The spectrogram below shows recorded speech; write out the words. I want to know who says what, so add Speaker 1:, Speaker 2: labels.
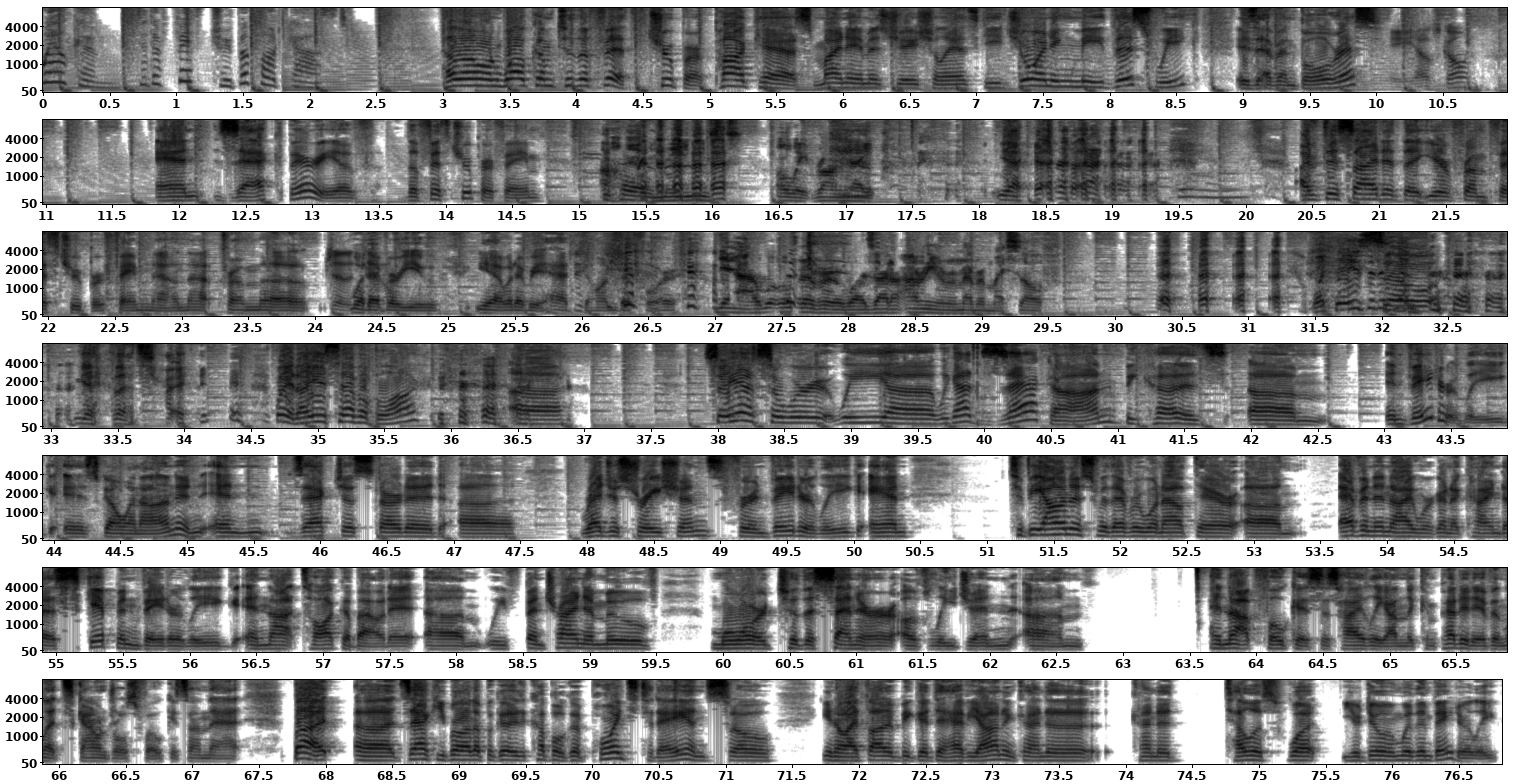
Speaker 1: Welcome to the Fifth Trooper Podcast.
Speaker 2: Hello and welcome to the Fifth Trooper Podcast. My name is Jay Shalansky. Joining me this week is Evan Bulris
Speaker 3: Hey, how's it going?
Speaker 2: and Zach Barry of the Fifth Trooper fame.
Speaker 4: Ahoy, mateys. oh, wait, wrong night.
Speaker 2: Yeah. I've decided that you're from Fifth Trooper fame now, not from uh, whatever you, yeah, whatever you had going before.
Speaker 4: Yeah, whatever it was. I don't, I don't even remember myself. What day is it
Speaker 2: So-
Speaker 4: again?
Speaker 2: yeah, that's right. Wait, I used to have a blog. Uh, so yeah, so we're we uh, we got Zach on because um, Invader League is going on, and and Zach just started uh, registrations for Invader League, and to be honest with everyone out there. Um, Evan and I were going to kind of skip Invader League and not talk about it. Um, we've been trying to move more to the center of Legion um, and not focus as highly on the competitive and let scoundrels focus on that. But uh, Zach, you brought up a good a couple of good points today, and so you know I thought it'd be good to have you on and kind of kind of tell us what you're doing with Invader League.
